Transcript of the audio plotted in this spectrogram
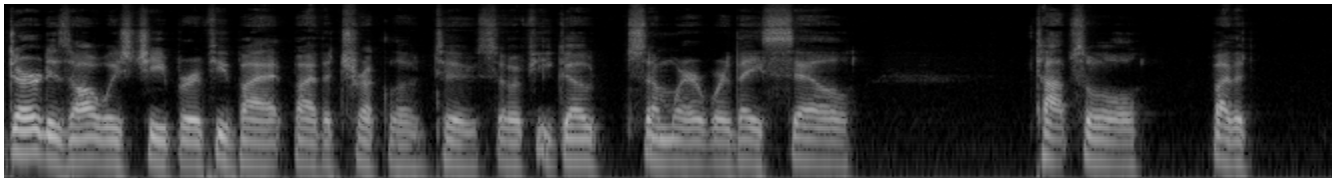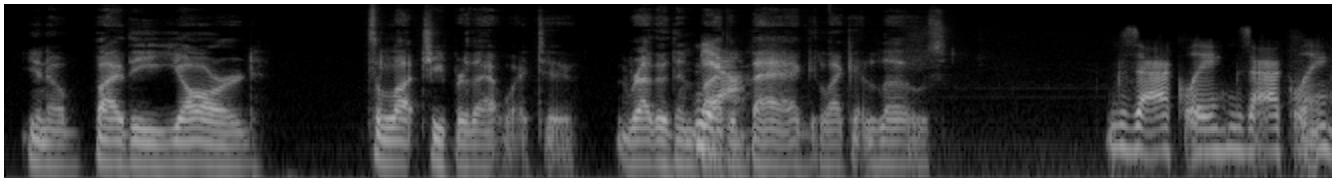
dirt is always cheaper if you buy it by the truckload too. So if you go somewhere where they sell topsoil by the, you know, by the yard, it's a lot cheaper that way too, rather than by Yeah. the bag like at Lowe's. Exactly, exactly.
